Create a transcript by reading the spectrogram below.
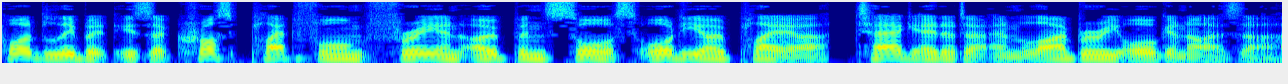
Quod Libet is a cross-platform free and open-source audio player, tag editor and library organizer.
